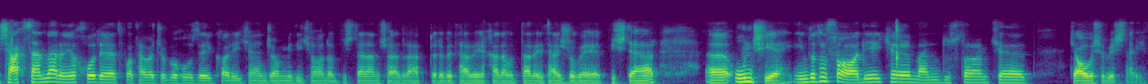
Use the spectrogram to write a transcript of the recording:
شخصا برای خودت با توجه به حوزه کاری که انجام میدی که حالا بیشتر هم شاید ربط داره به طراحی خدمات طراحی تجربه بیشتر اون چیه؟ این دو تا سوالیه که من دوست دارم که جوابشو بشنویم.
